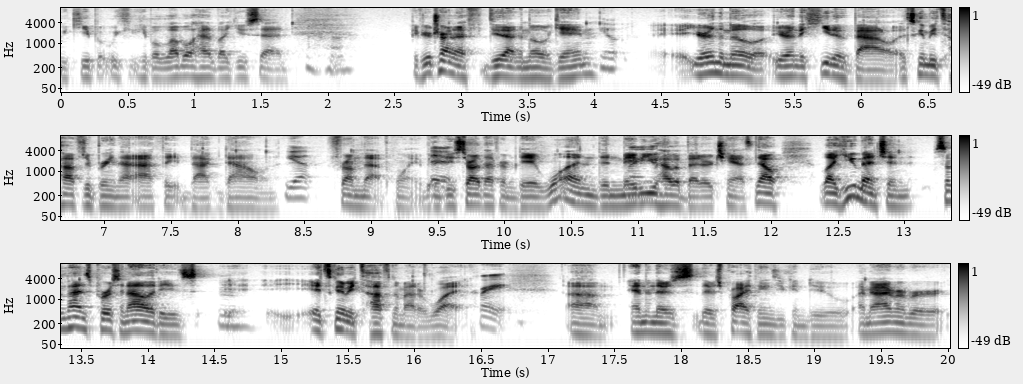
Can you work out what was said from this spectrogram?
We keep it. We keep a level head, like you said. Uh-huh. If you're trying to do that in the middle of a game, Yep. You're in the middle. Of, you're in the heat of battle. It's gonna be tough to bring that athlete back down Yep. from that point. But if you start that from day one, then maybe you have a better chance. Now, like you mentioned, sometimes personalities, Mm. it's gonna be tough no matter what. right Um, and then there's there's probably things you can do. I mean, I remember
